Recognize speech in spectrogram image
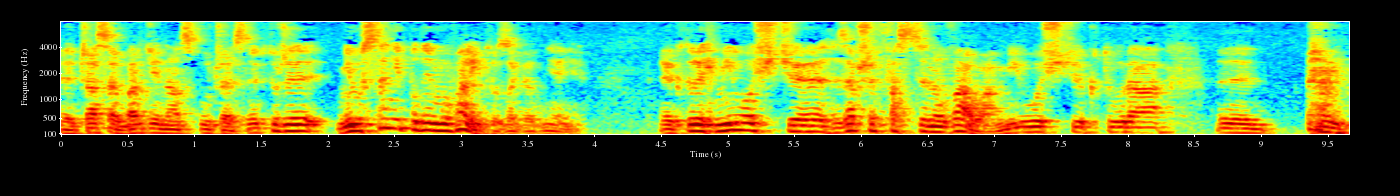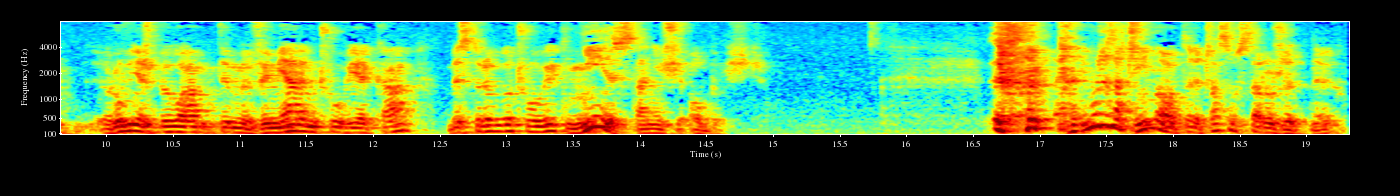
e, czasach bardziej na współczesnych, którzy nieustannie podejmowali to zagadnienie. E, których miłość e, zawsze fascynowała. Miłość, która e, również była tym wymiarem człowieka, bez którego człowiek nie jest w stanie się obejść. I może zacznijmy od czasów starożytnych,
